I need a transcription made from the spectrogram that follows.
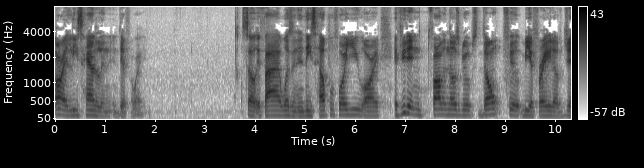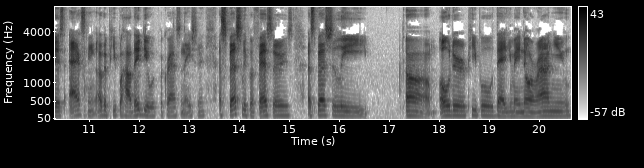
Or at least handling it in a different way. So if I wasn't at least helpful for you or if you didn't fall in those groups, don't feel be afraid of just asking other people how they deal with procrastination, especially professors, especially um, older people that you may know around you,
